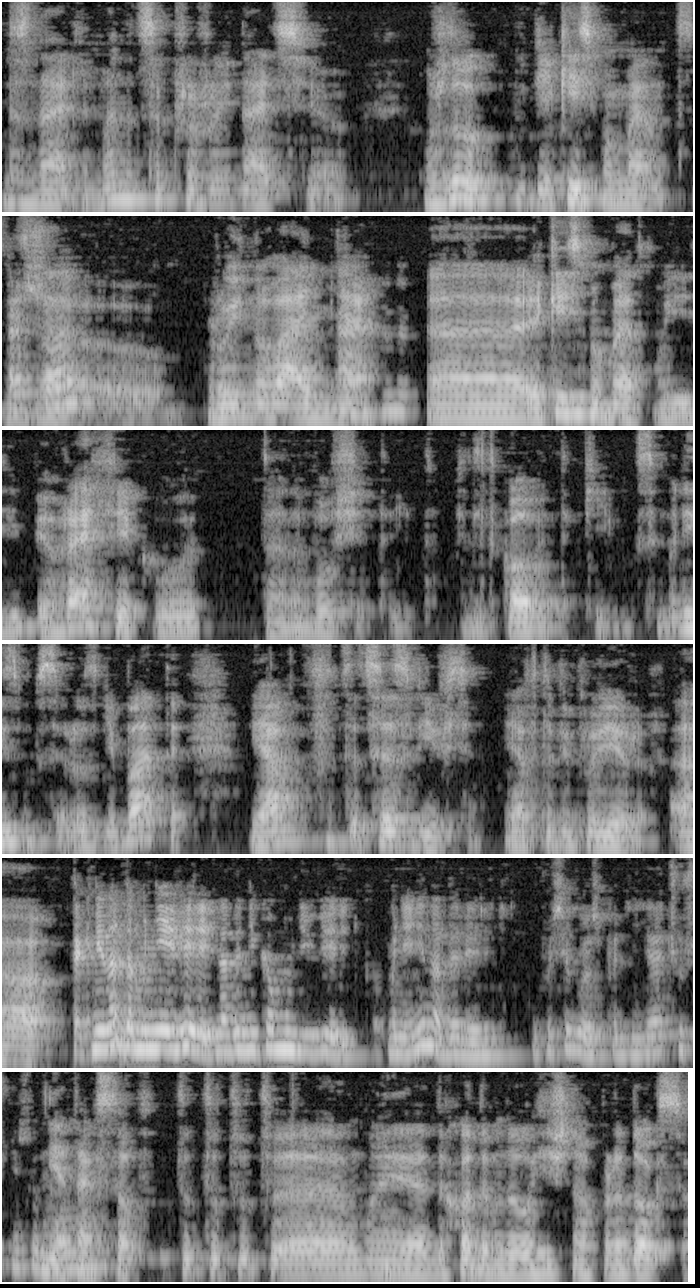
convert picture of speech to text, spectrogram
не знаю, для мене це про руйнацію. Можливо, в якийсь момент не знаю, руйнування. А, угу. е, Якийсь момент моєї біографії, коли то не був ще той підлітковий такий максималізм, все розгибати, я б це, це звівся. Я б тобі повірив. А, Так не надо мне верить, надо никому не верить. Мне не надо верить. Упаси господи, я чушь несу. ні, полную. так, стоп. Тут, тут, тут е, ми доходимо до логічного парадоксу.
